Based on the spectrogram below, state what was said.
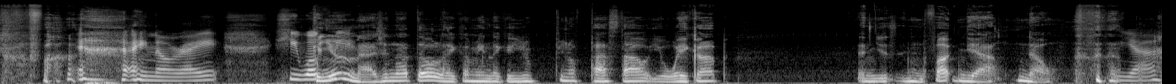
I know, right? He woke Can you me- imagine that though? Like, I mean, like you you know passed out, you wake up, and you and fuck yeah, no. yeah.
